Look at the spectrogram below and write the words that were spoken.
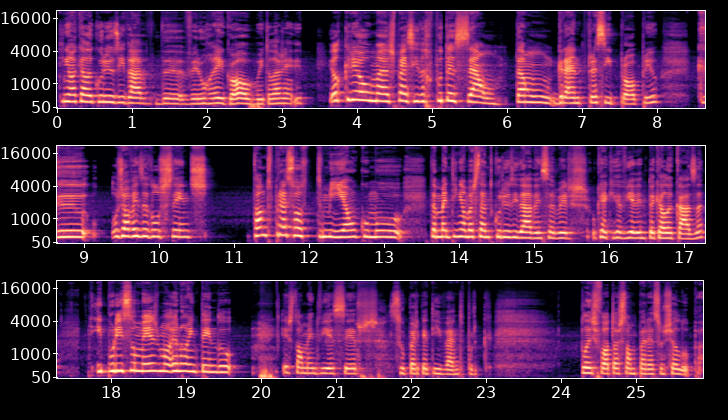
tinham aquela curiosidade de ver o Rei Gobo e toda a gente. Ele criou uma espécie de reputação tão grande para si próprio que os jovens adolescentes tão depressa o temiam como também tinham bastante curiosidade em saber o que é que havia dentro daquela casa. E por isso mesmo eu não entendo. Este homem devia ser super cativante porque pelas fotos só me parece um chalupa.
